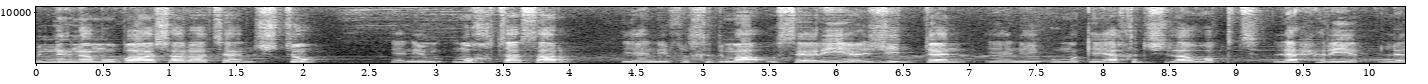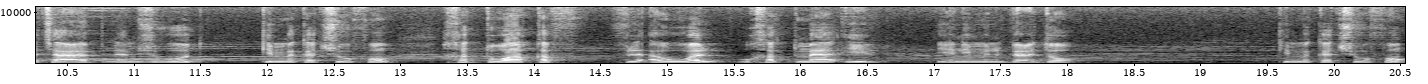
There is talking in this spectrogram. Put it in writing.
من هنا مباشرة شتو يعني مختصر يعني في الخدمة وسريع جدا يعني وما كياخدش لا وقت لا حرير لا تعب لا مجهود كما كتشوفوا خط واقف في الأول وخط مائل يعني من بعدو. كما كتشوفوا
